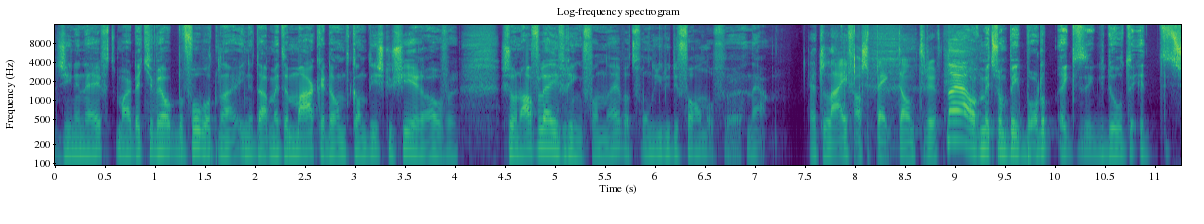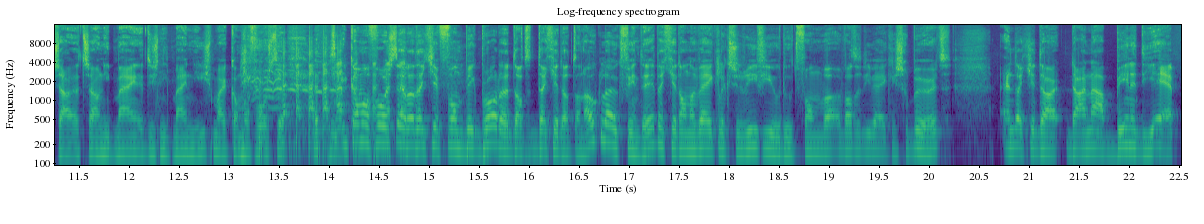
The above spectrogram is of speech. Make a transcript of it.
zin in heeft. Maar dat je wel bijvoorbeeld nou inderdaad met de maker dan kan discussiëren over zo'n aflevering van wat vonden jullie ervan of nou ja, Het live aspect dan terug. nou ja, of met zo'n Big Brother. Ik, ik bedoel, het, zou, het zou niet mijn, het is niet mijn niche, maar ik kan me voorstellen, ik kan me voorstellen dat je van Big Brother dat, dat je dat dan ook leuk vindt, hè? Dat je dan een wekelijkse review doet van wa- wat er die week is gebeurd, en dat je daar daarna binnen die app,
